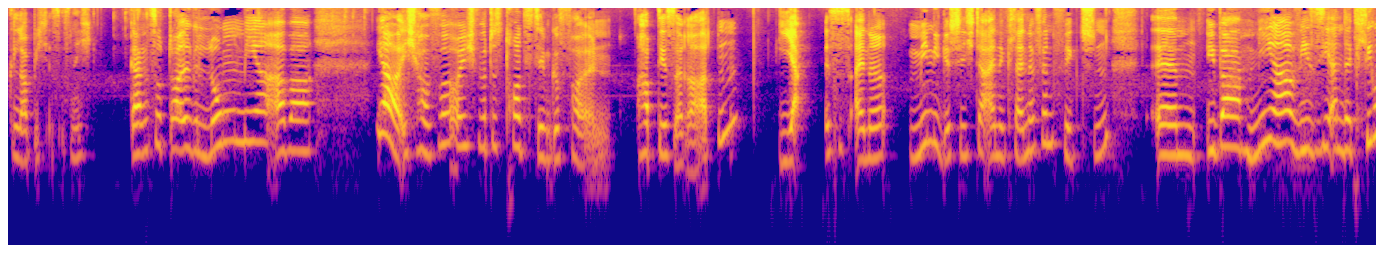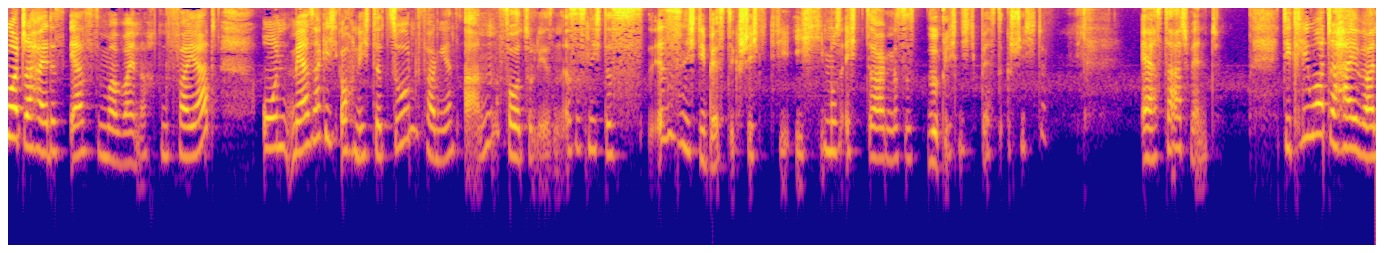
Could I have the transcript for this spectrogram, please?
glaube ich, es ist nicht ganz so toll gelungen mir, aber ja, ich hoffe, euch wird es trotzdem gefallen. Habt ihr es erraten? Ja, es ist eine Mini-Geschichte, eine kleine Fanfiction ähm, über Mia, wie sie an der Clearwater High das erste Mal Weihnachten feiert. Und mehr sage ich auch nicht dazu und fange jetzt an vorzulesen. Es ist nicht das, es ist nicht die beste Geschichte. Die, ich muss echt sagen, es ist wirklich nicht die beste Geschichte. Erster Advent. Die Clearwater High war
